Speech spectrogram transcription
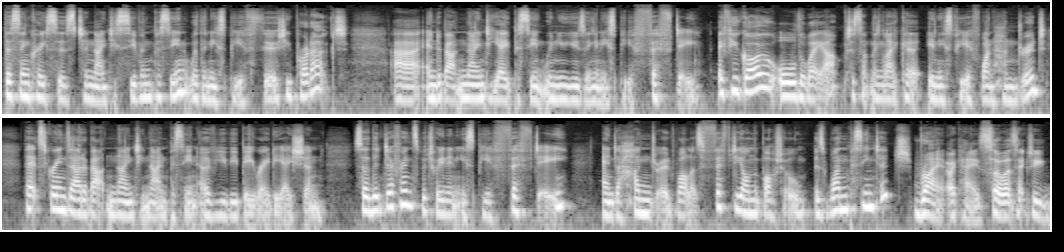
This increases to 97% with an SPF 30 product. Uh, and about 98% when you're using an SPF 50. If you go all the way up to something like a, an SPF 100, that screens out about 99% of UVB radiation. So the difference between an SPF 50 and 100, while it's 50 on the bottle, is one percentage. Right, okay. So it's actually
